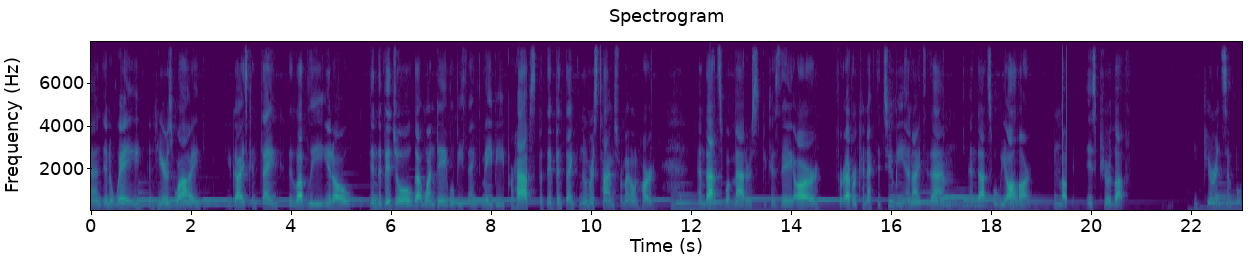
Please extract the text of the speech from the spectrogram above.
and in a way, and here's why you guys can thank the lovely, you know, individual that one day will be thanked, maybe, perhaps, but they've been thanked numerous times from my own heart. And that's what matters because they are forever connected to me and I to them. And that's what we all are. And love is pure love, pure and simple.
